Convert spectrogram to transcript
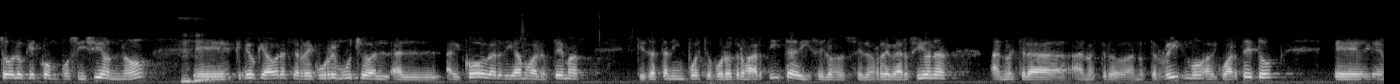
todo lo que es composición, ¿no? Eh, creo que ahora se recurre mucho al, al, cover, digamos, a los temas que ya están impuestos por otros artistas y se los, se los reversiona a nuestra a nuestro a nuestro ritmo, al cuarteto. Eh,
